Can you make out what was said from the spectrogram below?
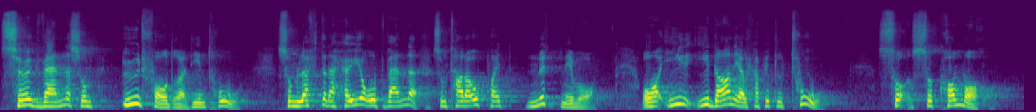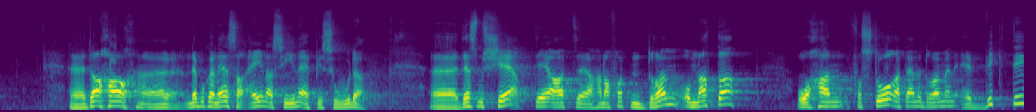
Søk venner som utfordrer din tro. Som løfter deg høyere opp venner, som tar deg opp på et nytt nivå. Og i, i Daniel kapittel 2 så, så kommer eh, Da har Nebukadnesar en av sine episoder. Eh, det som skjer, det er at eh, han har fått en drøm om natta. Og han forstår at denne drømmen er viktig.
